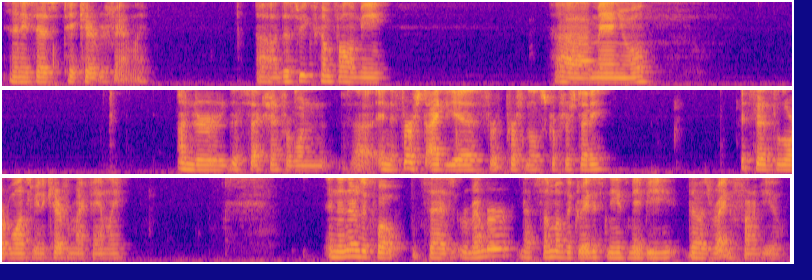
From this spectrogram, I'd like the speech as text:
And then he says, take care of your family. Uh, this week's Come Follow Me uh, manual, under this section for one, uh, in the first idea for personal scripture study, it says, The Lord wants me to care for my family. And then there's a quote. It says, Remember that some of the greatest needs may be those right in front of you.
